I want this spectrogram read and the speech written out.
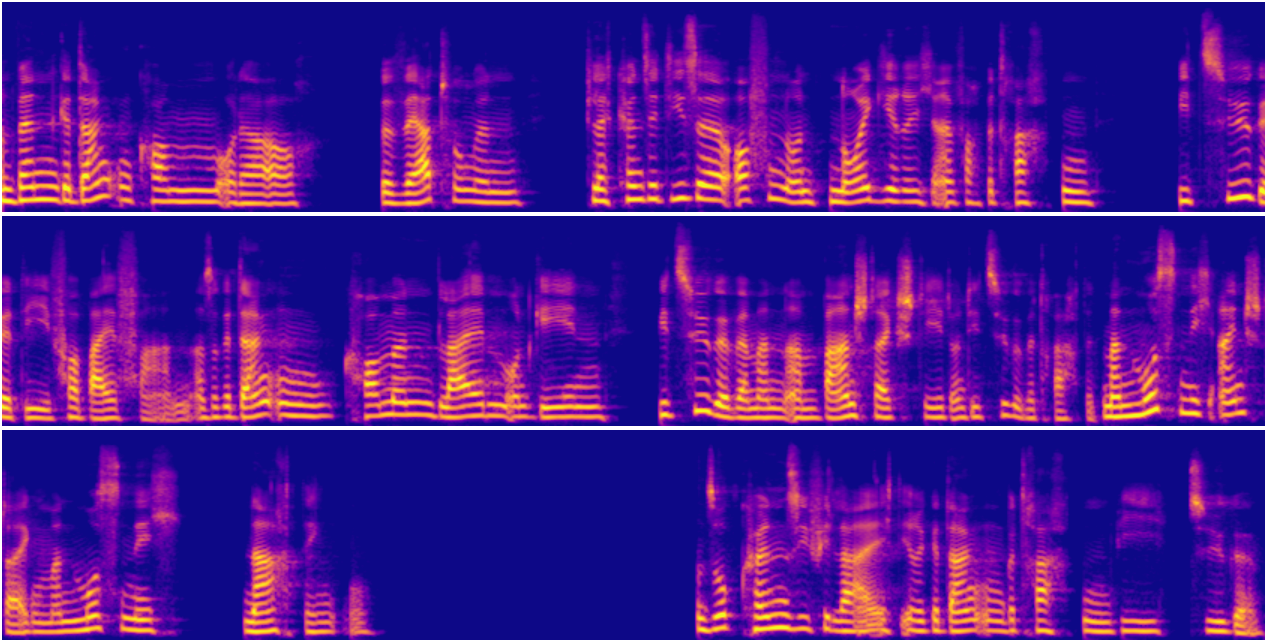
Und wenn Gedanken kommen oder auch Bewertungen, vielleicht können Sie diese offen und neugierig einfach betrachten, wie Züge, die vorbeifahren. Also Gedanken kommen, bleiben und gehen wie Züge, wenn man am Bahnsteig steht und die Züge betrachtet. Man muss nicht einsteigen, man muss nicht nachdenken. Und so können Sie vielleicht Ihre Gedanken betrachten wie Züge.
